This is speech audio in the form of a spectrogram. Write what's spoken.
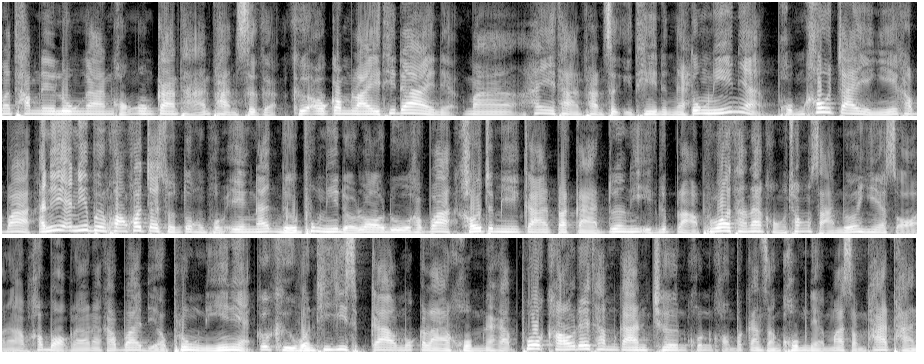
มาทำในโรงงานขององค์การทหารผ่านศึกอะคือเอากำไรที่ได้เนี่ยมาให้ทหารผ่านศึกอีกทีหนึ่งไงตรงนี้เนี่ยผมเข้าใจอย่างนี้ครับว่า อันนี้อันนี้เป็นความเข้าใจส่วนตัวของผมเองนะเดี๋ยวพรุ่งนี้เดี๋ยวรอดูครับว่าเขาจะมีการประกาศเรื่องนี้อีกหรือเปล่า เพราะว่าทางด้านของช่อง3หรือว่าเฮียสอนะครับเขาบอกแล้วนะครับว่าเดี๋ยวพรุ่งนี้เนี่ยก็คือวันที่ 29 มกราคมนะครับพวกเขาได้ทำการเชิญคนของประกันสังคมเนี่ยมาสัมภาษณ์ผ่าน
